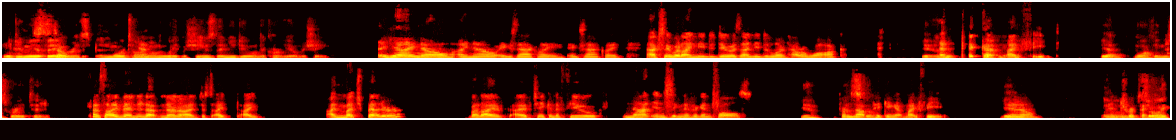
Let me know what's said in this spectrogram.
Well, do me a So- favor and spend more time Yeah. on the weight machines than you do on the cardio machine. Yeah, I know. I know. Exactly. Exactly. Actually, what I need to do is I need to learn how to walk Yeah, and pick up my feet yeah, walking is great too. because I've ended up, no, no, I just, I, I, I'm much better, but I've, I've taken a few not insignificant falls Yeah, from not still- picking up my feet, you Yeah. know, and Um, tripping. So I,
